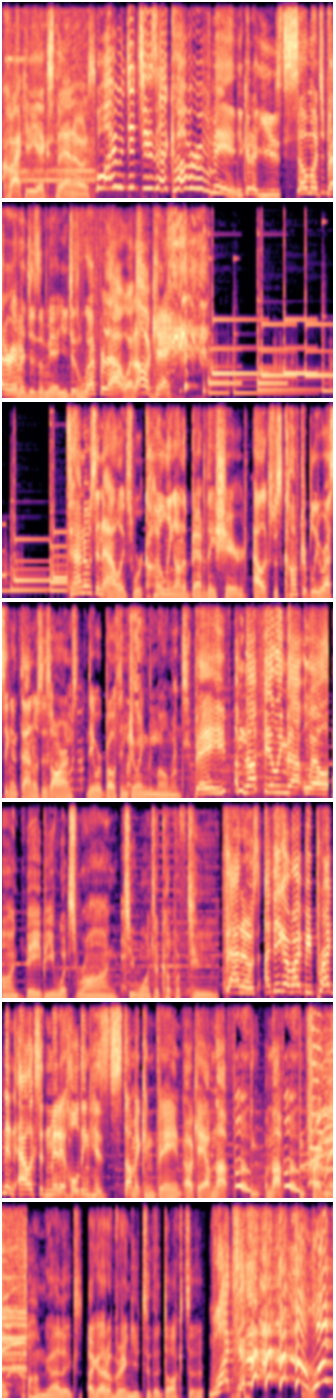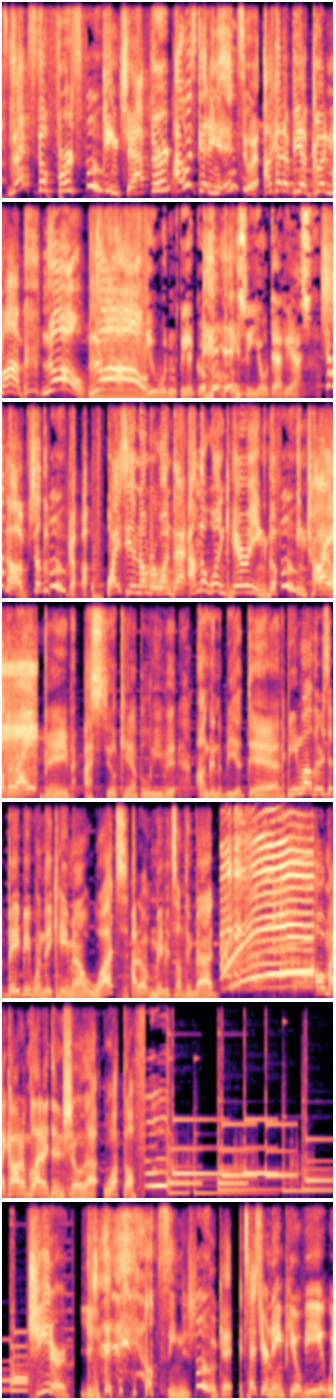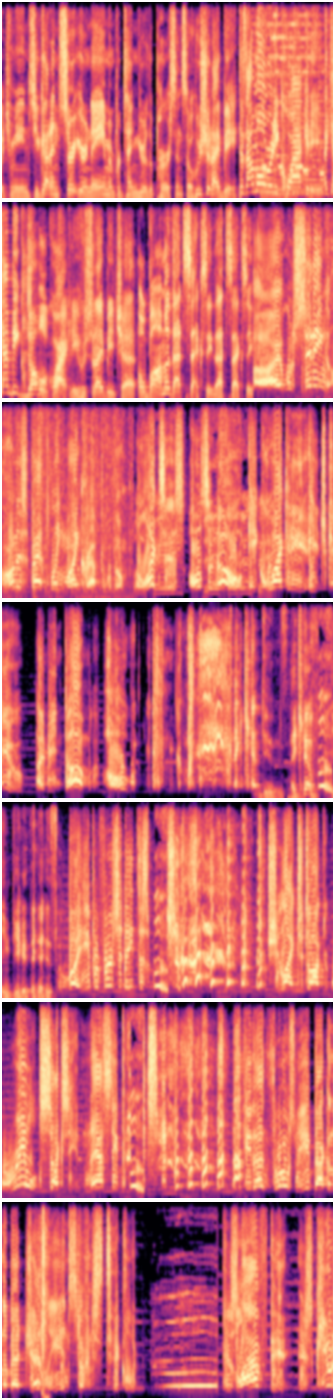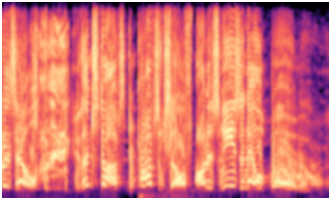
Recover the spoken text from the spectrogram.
Quackity X Thanos. Why would you choose that cover of me? You could have used so much better images of me and you just went for that one. Okay. Thanos and Alex were cuddling on the bed they shared. Alex was comfortably resting in Thanos' arms. They were both enjoying the moment. Babe, I'm not feeling that well. On baby, what's wrong? Do you want a cup of tea? Thanos, I think I might be pregnant, Alex admitted, holding his stomach in pain. Okay, I'm not I'm not pregnant. Um, Alex, I gotta bring you to the doctor. What? what? That's the first fucking chapter? I was getting into it. I'm gonna be a good mom. No! No! You wouldn't be a good mom to see your daddy ass. Shut up. Shut the fuck up. Why is he a number one dad? I'm the one carrying the fucking child, right? Babe, I still can't believe it. I'm gonna be a dad. Meanwhile, there's a baby when they came out. What? I don't know, maybe it's something bad. Oh my god, I'm glad I didn't show that. What the f cheater. Y'all seen this Okay. It says your name POV, which means you got to insert your name and pretend you're the person. So who should I be? Because I'm already quackity. I can't be double quackity. Who should I be, chat? Obama? That's sexy. That's sexy. I was sitting on his bed playing Minecraft with him. Okay. Alexis, also know a quackity HQ. I mean, dumb, ho. I can't do this. I can't do this. But he prefers to date this bitch. She liked to talk real sexy, nasty bitch. he then throws me back on the bed gently and starts tickling. His laugh is cute as hell. he then stops and props himself on his knees and elbow.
